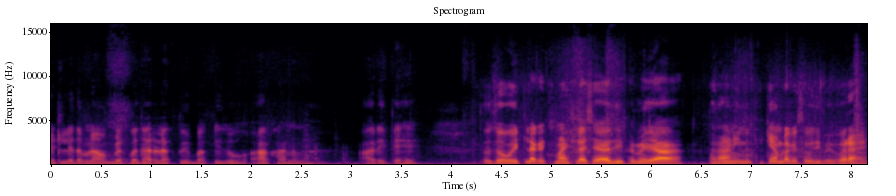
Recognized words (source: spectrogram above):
એટલે તમને આ બેક વધારે લાગતું હોય. બાકી જો આ ખાનામાં આ રીતે હે. તો જો એટલા કંઈક માછલા છે. હજી ફેમિલી આ ભરાણી નથી. કેમ લાગે સૌદીભાઈ ભરાય?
